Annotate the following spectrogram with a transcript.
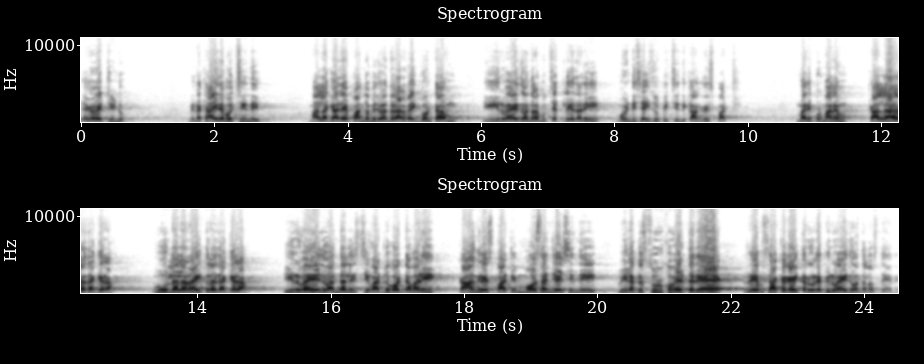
ఎగబెట్టిండు. నిన్న కాగితం వచ్చింది. మళ్ళా గదే పంతొమ్మిది వందల అరవై కొంటాం. ఈ ఇరవై ఐదు వందల ముచ్చట్ లేదని మొండి చేయి చూపించింది కాంగ్రెస్ పార్టీ. మరి ఇప్పుడు మనం కల్లాల దగ్గర ఊర్లలో రైతుల దగ్గర ఇరవై ఐదు వందలు ఇచ్చి వడ్లు కొంటామని కాంగ్రెస్ పార్టీ మోసం చేసింది. వీళ్ళకు సురుకు పెడితేనే రేపు చక్కగా అవుతారు రేపు ఇరవై ఐదు వందలు వస్తాయని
